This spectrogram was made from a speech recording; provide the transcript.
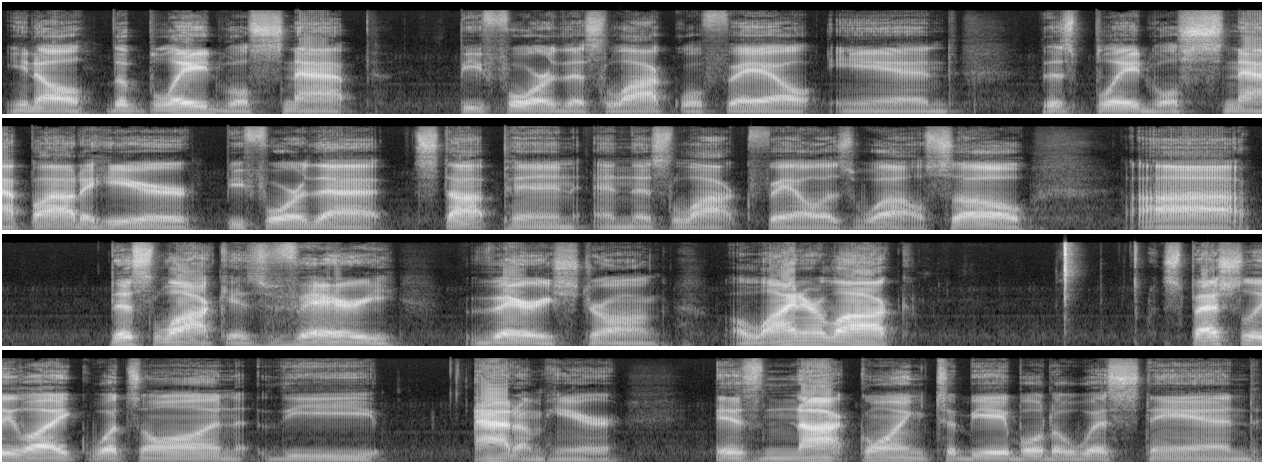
you know, the blade will snap before this lock will fail. And this blade will snap out of here before that stop pin and this lock fail as well. So uh, this lock is very, very strong. A liner lock, especially like what's on the Atom here, is not going to be able to withstand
